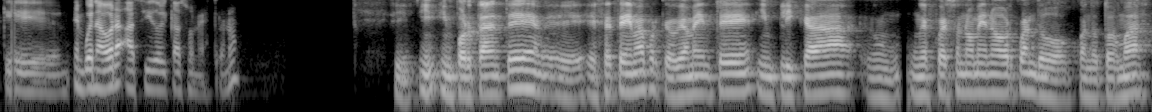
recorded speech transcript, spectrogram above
que en buena hora ha sido el caso nuestro, ¿no? Sí, importante eh, ese tema porque obviamente implica un, esfuerzo no menor cuando, cuando tomas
